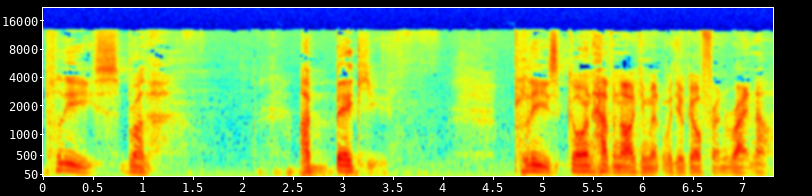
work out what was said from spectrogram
Please, brother, I beg you, please go and have an argument with your girlfriend right now.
